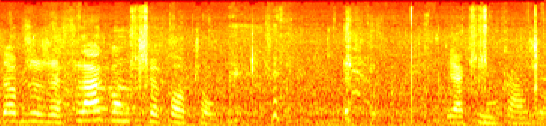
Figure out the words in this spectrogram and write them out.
Dobrze, że flagą krzepoczą. Jak im każą.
